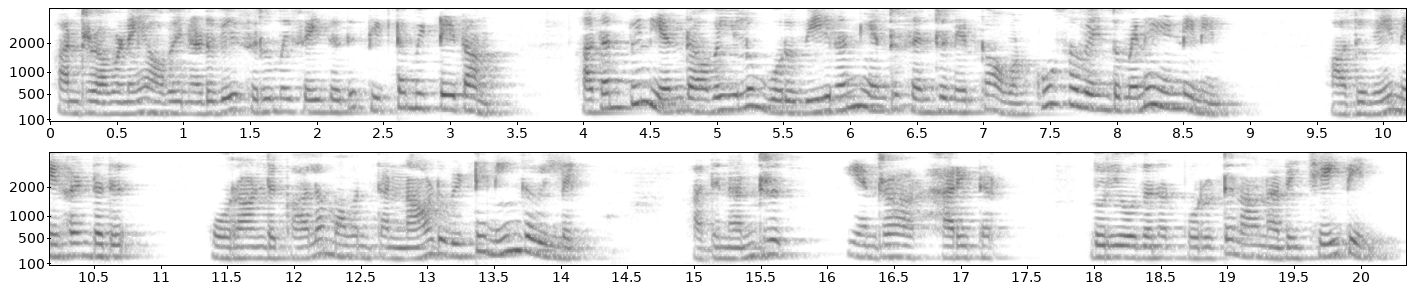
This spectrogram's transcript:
அன்று அவனை அவை நடுவே சிறுமை செய்தது திட்டமிட்டேதான். அதன்பின் எந்த அவையிலும் ஒரு வீரன் என்று சென்று நிற்க அவன் கூச வேண்டுமென எண்ணினேன். அதுவே நிகழ்ந்தது. ஓராண்டு காலம் அவன் தன் நாடு விட்டு நீங்கவில்லை. அது நன்று என்றார் ஹரிதர். துரியோதனர் பொருட்டு நான் அதை செய்தேன்.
